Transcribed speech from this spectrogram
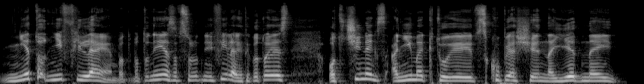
nie to, nie filerem, bo, bo to nie jest absolutnie filer, tylko to jest odcinek z anime, który skupia się na jednej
